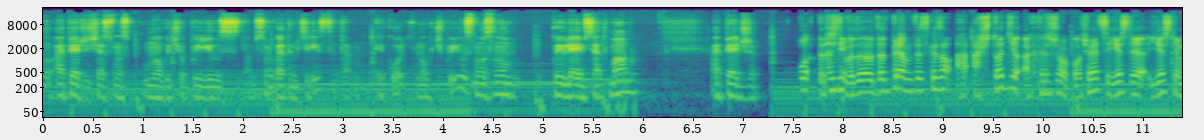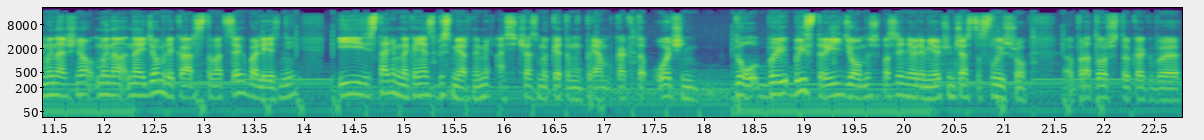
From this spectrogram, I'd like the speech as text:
ну, опять же, сейчас у нас много чего появилось, там, суррогатное материнство, там, ЭКО, много чего появилось, но в основном появляемся от мамы, опять же. Вот, подожди, вот, вот, вот прямо ты сказал, а, а что делать? А, хорошо, получается, если, если мы начнем, мы на, найдем лекарство от всех болезней и станем, наконец, бессмертными, а сейчас мы к этому прям как-то очень дол- бы- быстро идем, потому что в последнее время я очень часто слышу э, про то, что как бы...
